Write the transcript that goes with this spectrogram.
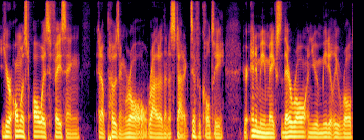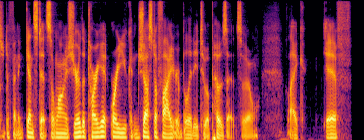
you're almost always facing an opposing roll rather than a static difficulty. Your enemy makes their roll and you immediately roll to defend against it so long as you're the target or you can justify your ability to oppose it. So like if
